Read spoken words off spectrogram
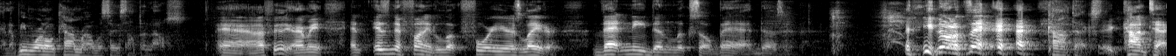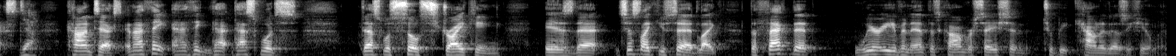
And if we weren't on camera, I would say something else. And I feel you. I mean, and isn't it funny to look four years later? That knee doesn't look so bad, does it? you know what I'm saying? Context. Context. Yeah. Context. And I think and I think that that's what's that's what's so striking is that just like you said, like the fact that we're even at this conversation to be counted as a human.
